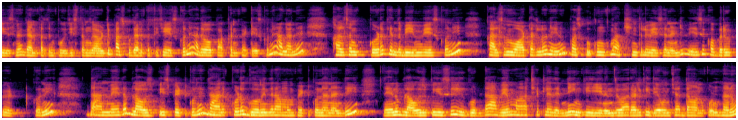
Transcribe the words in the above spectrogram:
చేసినా గణపతిని పూజిస్తాం కాబట్టి పసుపు గణపతి చేసుకొని అది ఒక పక్కన పెట్టేసుకొని అలానే కలసం కూడా కింద బియ్యం వేసుకొని కలసం వాటర్లో నేను పసుపు కుంకుమ అక్షింతలు వేసానండి వేసి కొబ్బరి పెట్టుకొని దాని మీద బ్లౌజ్ పీస్ పెట్టుకొని దానికి కూడా గోవిందనామం పెట్టుకున్నానండి. నేను బ్లౌజ్ పీస్ ఈ గుడ్డ అవేం మార్చట్లేదండి. ఇంక ఎనిమిది వారాలకి ఇదే ఉంచేద్దాం అనుకుంటున్నాను.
